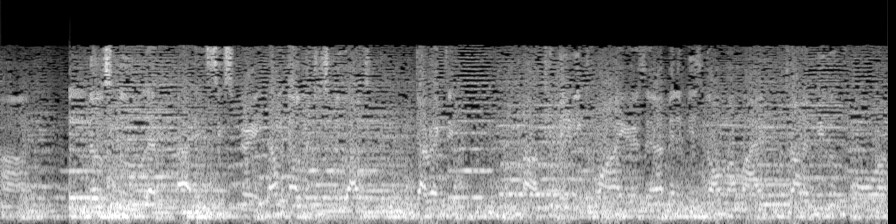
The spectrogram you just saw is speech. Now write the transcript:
Um, middle school, at, uh, in sixth grade, elementary school, I was directing uh, community choirs, and I've been in music all my life. Done a bugle corps,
